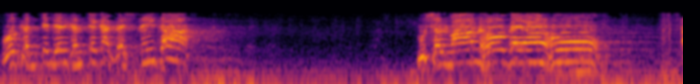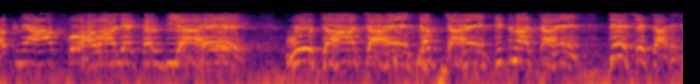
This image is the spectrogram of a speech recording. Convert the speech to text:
وہ گھنٹے ڈیڑھ گھنٹے کا گشت نہیں تھا۔ مسلمان ہو گیا ہوں، اپنے آپ کو حوالے کر دیا ہے۔ وہ جہاں چاہیں، جب چاہیں، جتنا چاہیں، جیسے چاہیں۔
